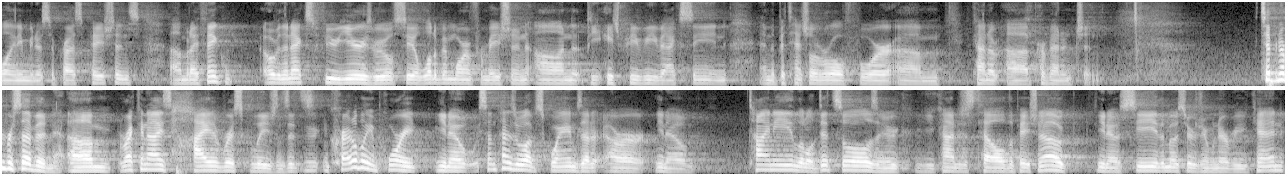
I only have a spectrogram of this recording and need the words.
role in immunosuppressed patients. Um, but I think over the next few years, we will see a little bit more information on the HPV vaccine and the potential role for um, kind of uh, prevention. Tip number seven, um, recognize high risk lesions. It's incredibly important, you know, sometimes we'll have squames that are, you know, tiny little ditzels and you, you kind of just tell the patient, oh, you know, see the Mohs surgeon whenever you can.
